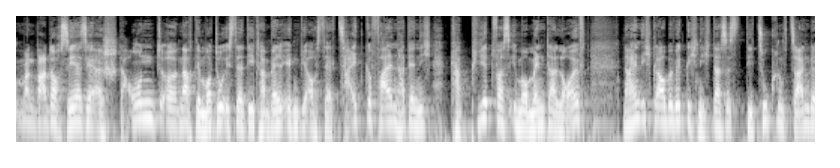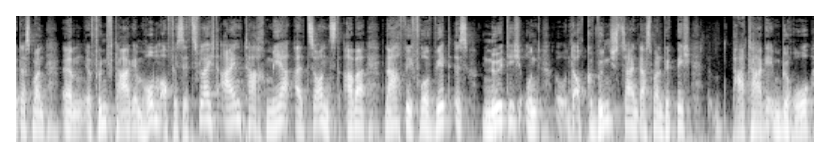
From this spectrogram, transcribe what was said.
man war doch sehr, sehr erstaunt. Äh, nach dem Motto, ist der Detambell irgendwie aus der Zeit gefallen? Hat er nicht kapiert, was im Moment da läuft? Nein, ich glaube wirklich nicht, dass es die Zukunft sein wird, dass man ähm, fünf Tage im Homeoffice sitzt. Vielleicht ein Tag mehr als sonst, aber nach wie vor wird es nötig und, und auch gewünscht sein, dass man wirklich ein paar Tage im Büro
